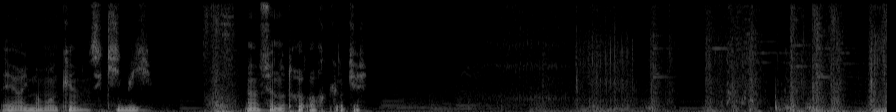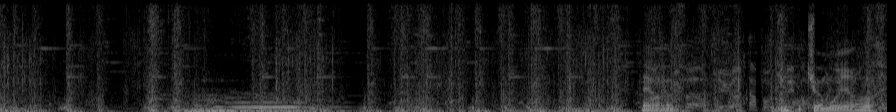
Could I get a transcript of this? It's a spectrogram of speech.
D'ailleurs, il m'en manque un. C'est qui lui Ah, c'est un autre orc, ok. Eh, Orlof. Tu, tu vas mourir, Orlof.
